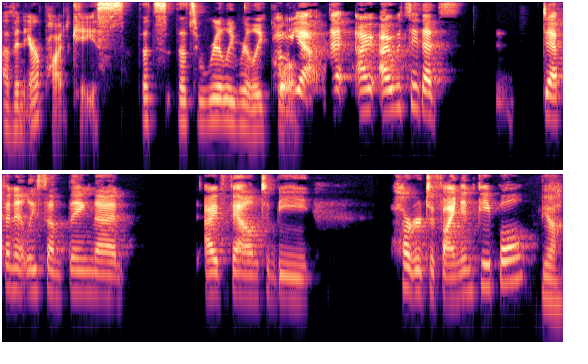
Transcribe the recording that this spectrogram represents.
of an AirPod case. That's that's really really oh, cool. Oh yeah, I I would say that's definitely something that I've found to be harder to find in people. Yeah.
